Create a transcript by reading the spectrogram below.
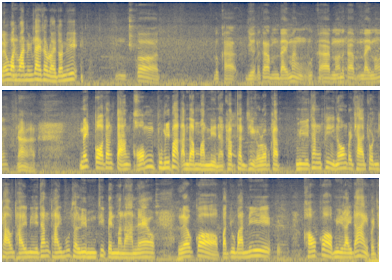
แล้ววันวันๆหนึ่งได้เท่าไหร่ตอนนี้อืมก็ลูกค้าเยอะนะครับได้มั่งลูกค้าน้อยนะครับได้น้อยอ่า ในเกาะต่างๆ ของภูมิภาคอันดามันนี่นะครับ ท่านที่เคารพครับ มีทั้งพี่น้องประชาชนชาวไทย มีทั้งไทยมุสลิมที่เป็นมานานแล้ว แล้วก็ปัจจุบันนี้เขาก็มีรายได้ประจ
